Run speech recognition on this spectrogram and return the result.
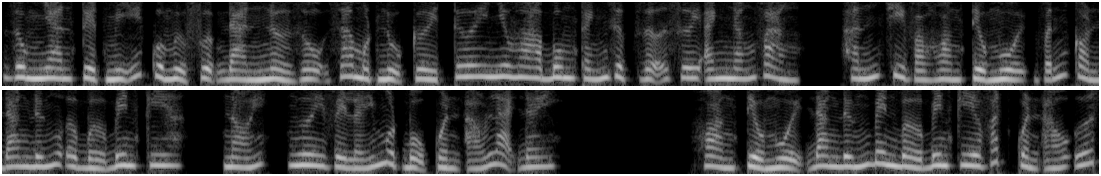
dùng nhan tuyệt mỹ của ngự phượng đàn nở rộ ra một nụ cười tươi như hoa bung cánh rực rỡ dưới ánh nắng vàng. Hắn chỉ vào Hoàng Tiểu muội vẫn còn đang đứng ở bờ bên kia, nói, ngươi về lấy một bộ quần áo lại đây. Hoàng Tiểu muội đang đứng bên bờ bên kia vắt quần áo ướt,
